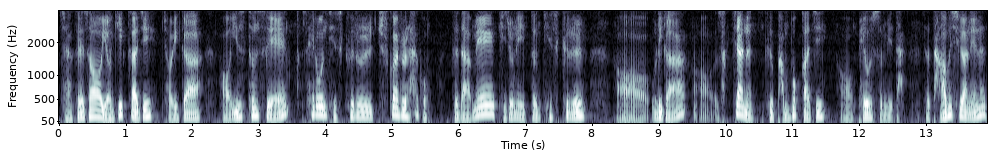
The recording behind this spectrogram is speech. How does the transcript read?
자 그래서 여기까지 저희가 어, 인스턴스에 새로운 디스크를 추가를 하고 그 다음에 기존에 있던 디스크를 어, 우리가 어, 삭제하는 그 방법까지 어, 배웠습니다. 그래서 다음 시간에는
